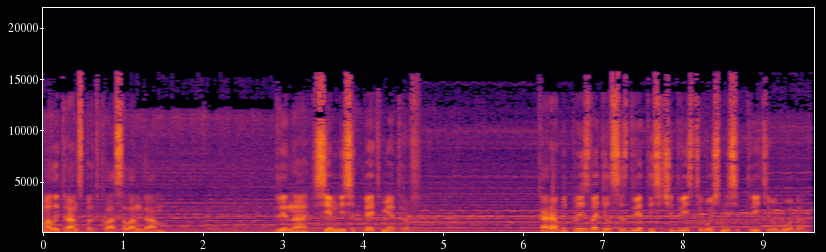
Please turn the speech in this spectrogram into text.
малый транспорт класса Лангам. Длина – 75 метров. Корабль производился с 2283 года.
